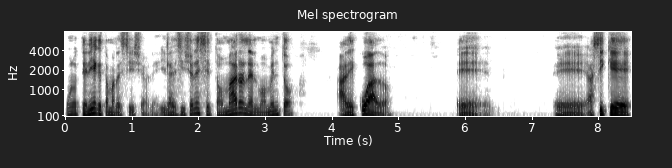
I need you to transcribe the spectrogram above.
uno tenía que tomar decisiones. Y las decisiones se tomaron en el momento adecuado. Eh, eh, así que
